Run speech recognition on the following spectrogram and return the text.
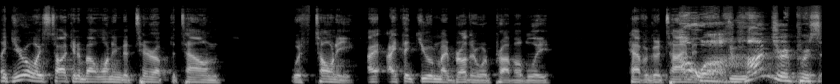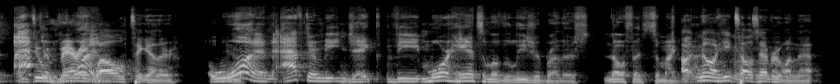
like you're always talking about wanting to tear up the town with Tony. I, I think you and my brother would probably have a good time. Oh, hundred percent. Do very one. well together. One after meeting Jake, the more handsome of the Lieser brothers. No offense to my uh, no, he tells everyone that.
